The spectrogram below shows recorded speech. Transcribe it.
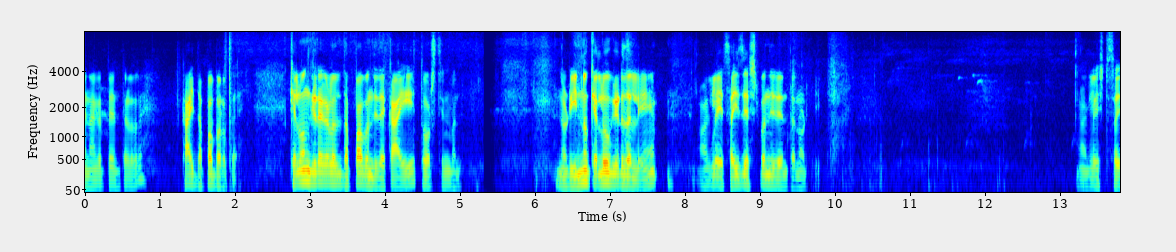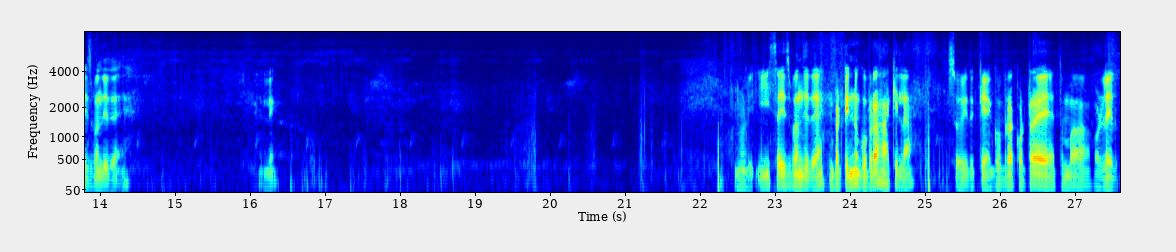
ಏನಾಗುತ್ತೆ ಅಂತ ಹೇಳಿದ್ರೆ ಕಾಯಿ ದಪ್ಪ ಬರುತ್ತೆ. ಕೆಲವೊಂದು ಗಿಡಗಳಲ್ಲಿ ದಪ್ಪ ಬಂದಿದೆ ಕಾಯಿ, ತೋರಿಸ್ತೀನಿ ಬನ್ನಿ. ನೋಡಿ, ಇನ್ನೂ ಕೆಲವು ಗಿಡದಲ್ಲಿ ಆಗಲೇ ಸೈಜ್ ಎಷ್ಟು ಬಂದಿದೆ ಅಂತ ನೋಡಿ ಆಗಲೇ ಇಷ್ಟು ಸೈಜ್ ಬಂದಿದೆ. ಇಲ್ಲಿ. ನೋಡಿ, ಈ ಸೈಜ್ ಬಂದಿದೆ ಬಟ್ ಇನ್ನೂ ಗೊಬ್ಬರ ಹಾಕಿಲ್ಲ. ಸೊ ಇದಕ್ಕೆ ಗೊಬ್ಬರ ಕೊಟ್ಟರೆ ತುಂಬ ಒಳ್ಳೆಯದು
